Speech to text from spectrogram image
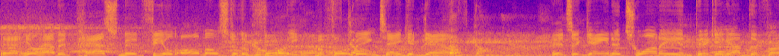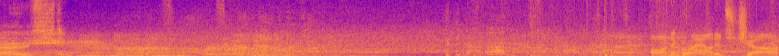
And he'll have it past midfield almost to the 40 before being taken down. It's a gain of 20 and picking up the first. On the ground, it's Chubb.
